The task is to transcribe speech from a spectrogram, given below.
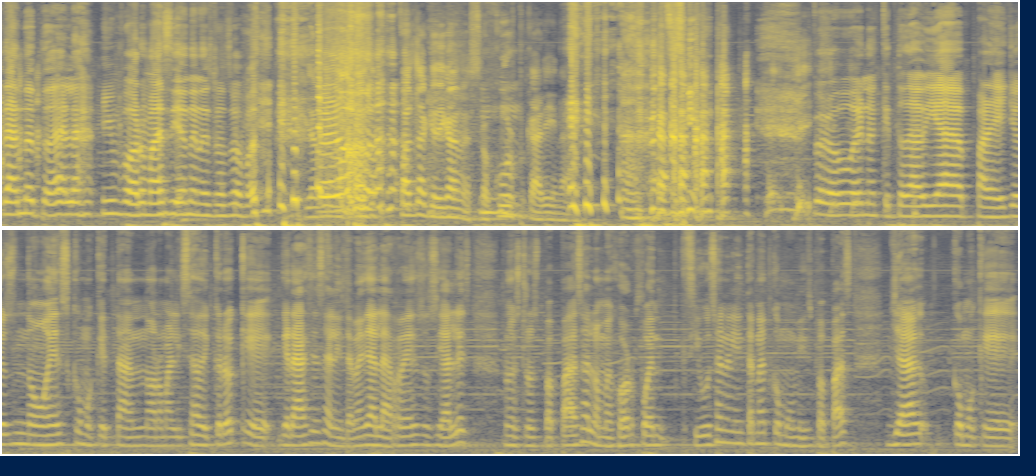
dando toda la información de nuestros papás. falta, que diga nuestro CURP, Karina. Pero bueno, que todavía para ellos no es como que tan normalizado. Y creo que gracias al internet y a las redes sociales, nuestros papás a lo mejor pueden, si usan el internet como mis papás, ya como que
